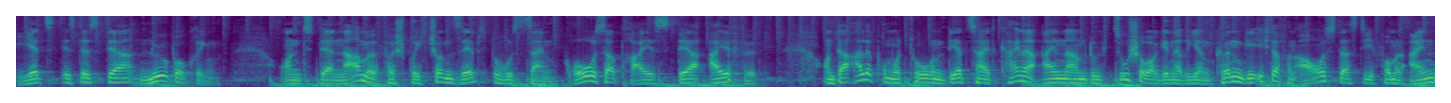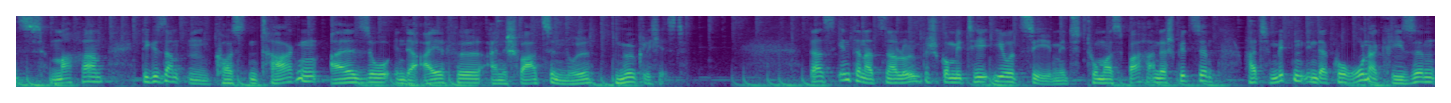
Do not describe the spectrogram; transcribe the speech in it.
Jetzt ist es der Nürburgring. Und der Name verspricht schon Selbstbewusstsein. Großer Preis der Eifel. Und da alle Promotoren derzeit keine Einnahmen durch Zuschauer generieren können, gehe ich davon aus, dass die Formel 1-Macher die gesamten Kosten tragen, also in der Eifel eine schwarze Null möglich ist. Das Internationale Olympische Komitee IOC mit Thomas Bach an der Spitze hat mitten in der Corona-Krise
